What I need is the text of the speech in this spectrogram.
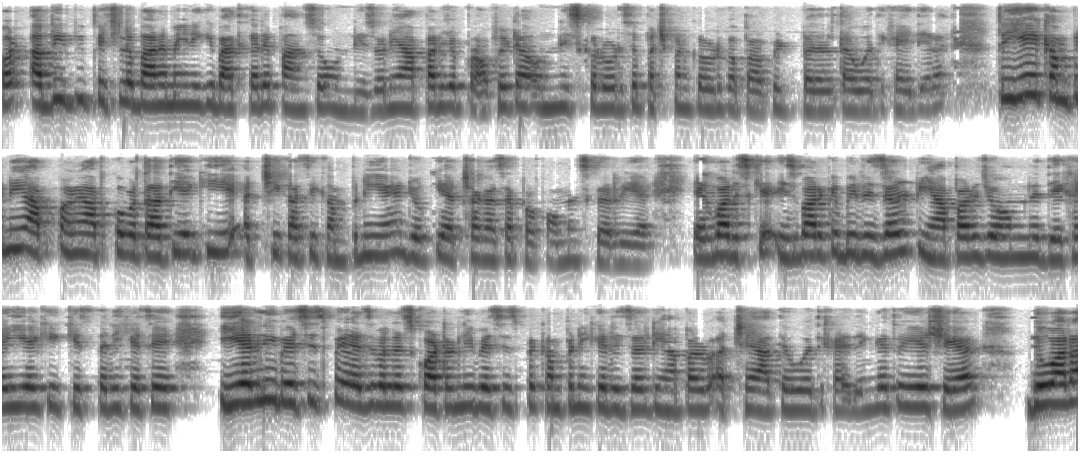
और अभी भी पिछले बारह महीने की बात करें पाँच और यहाँ पर जो प्रॉफिट है उन्नीस करोड़ से पचपन करोड़ का प्रॉफिट बदलता हुआ दिखाई दे रहा है। तो ये कंपनी आप, आपको बताती है कि ये अच्छी खासी कंपनी है, जो कि अच्छा खासा परफॉर्मेंस कर रही है। एक बार इसके, इस बार के भी रिज़ल्ट यहाँ पर जो हमने देखा ही है कि किस तरीके से ईयरली बेसिस पे as well as quarterly basis पे कंपनी के रिज़ल्ट यहाँ पर अच्छे आते हुए दिखाई देंगे। तो ये शेयर दोबारा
